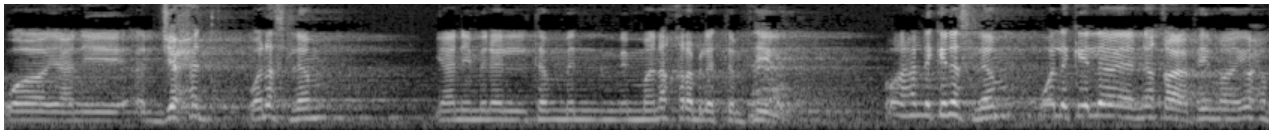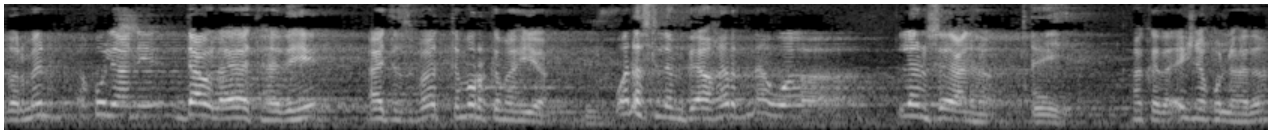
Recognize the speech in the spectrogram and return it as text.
ويعني الجحد ونسلم يعني من من مما نقرب إلى التمثيل. ونحن لكي نسلم ولكي لا نقع فيما يحضر منه. أقول يعني دعوا الآيات هذه إيه الصفات تمر كما هي. ونسلم في آخرتنا ولا نسأل عنها. اي هكذا إيش نقول لهذا؟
